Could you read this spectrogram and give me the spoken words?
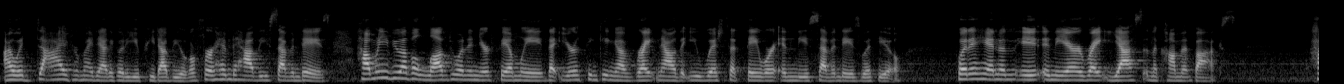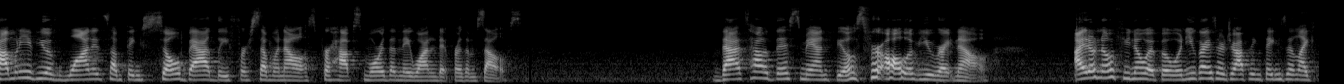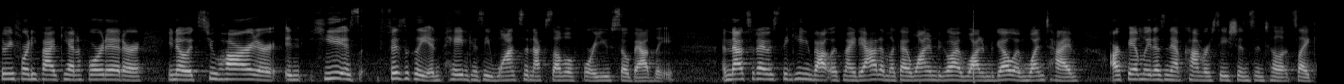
I would die for my dad to go to UPW or for him to have these seven days. How many of you have a loved one in your family that you're thinking of right now that you wish that they were in these seven days with you? Put a hand in the, in the air, write yes in the comment box. How many of you have wanted something so badly for someone else, perhaps more than they wanted it for themselves? That's how this man feels for all of you right now. I don't know if you know it, but when you guys are dropping things in like 345 can't afford it or you know it's too hard or in, he is physically in pain because he wants the next level for you so badly. And that's what I was thinking about with my dad. I'm like, I want him to go, I want him to go. And one time, our family doesn't have conversations until it's like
